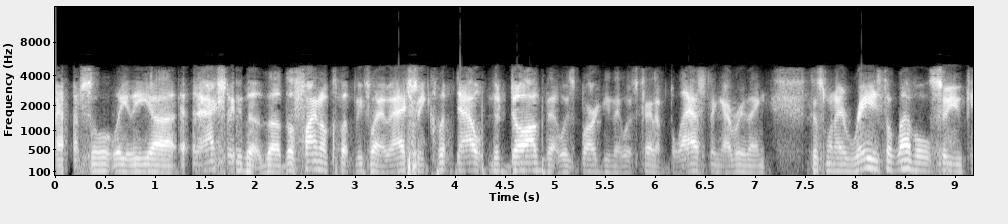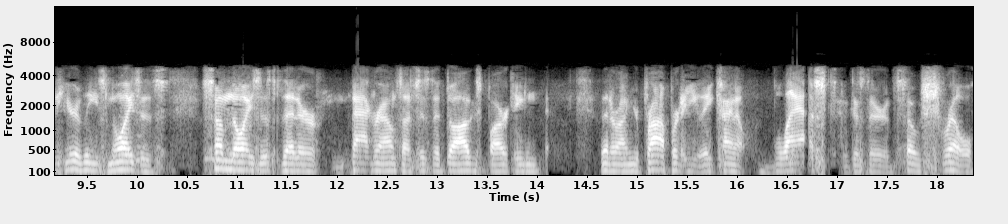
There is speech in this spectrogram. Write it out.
Absolutely. The uh, and actually the, the the final clip we played, I actually clipped out the dog that was barking, that was kind of blasting everything. Because when I raised the level so you can hear these noises, some noises that are background, such as the dogs barking, that are on your property, they kind of blast because they're so shrill.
